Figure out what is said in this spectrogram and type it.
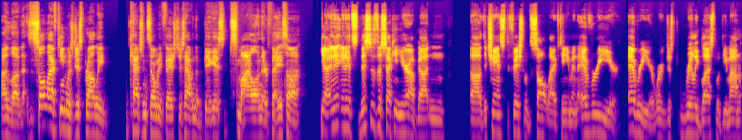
I love that. The Salt Life team was just probably catching so many fish, just having the biggest smile on their face, huh? Yeah, and, it, and it's this is the second year I've gotten uh, the chance to fish with the Salt Life team, and every year, every year, we're just really blessed with the amount of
